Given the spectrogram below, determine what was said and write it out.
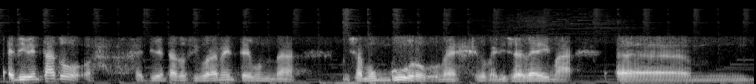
È diventato, è diventato sicuramente un, diciamo, un guru come, come dice lei ma ehm,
